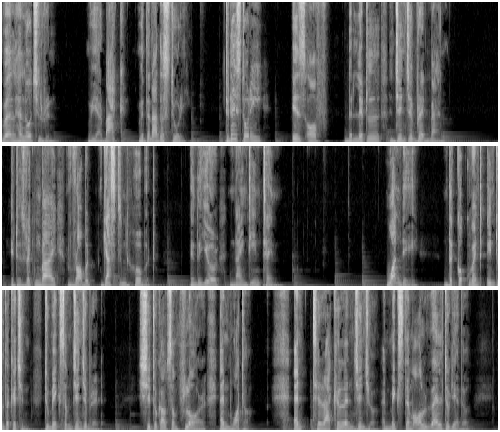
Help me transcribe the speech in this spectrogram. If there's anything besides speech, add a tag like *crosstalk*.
Well, hello, children. We are back with another story. Today's story is of The Little Gingerbread Man. It is written by Robert Gaston Herbert in the year 1910. One day, the cook went into the kitchen to make some gingerbread. She took out some flour and water and treacle and ginger and mixed them all well together.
